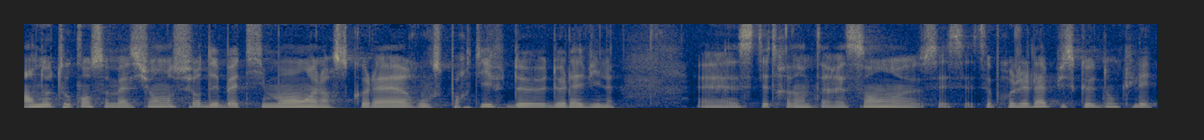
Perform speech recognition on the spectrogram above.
en autoconsommation sur des bâtiments, alors scolaires ou sportifs, de, de la ville. Euh, C'était très intéressant euh, ces, ces- projets-là, puisque donc les,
